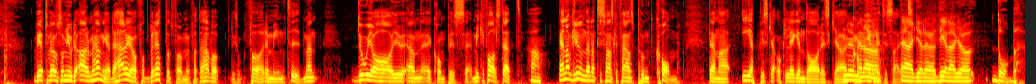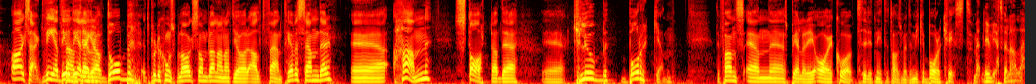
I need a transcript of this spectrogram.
Vet du vem som gjorde armhävningar? Det här har jag fått berättat för mig för att det här var liksom före min tid. Men du och jag har ju en eh, kompis, eh, Micke Fahlstedt. Ja. En av grundarna till svenskafans.com. Denna episka och legendariska Numera community-sajt. ägare, delägare av Dobb. Ja exakt, VD och delägare av Dobb, ett produktionsbolag som bland annat gör allt fan-tv sänder. Eh, han startade eh, Klubb Borken. Det fanns en eh, spelare i AIK tidigt 90-tal som heter Micke Borgqvist. Men det vet väl alla.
